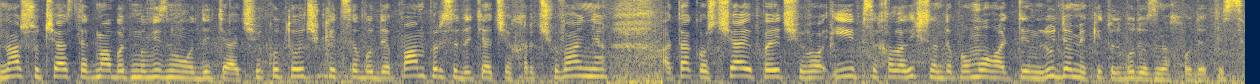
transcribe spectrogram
Наш участок, мабуть, ми візьмемо дитячі куточки. Це буде памперси, дитяче харчування, а також чай, печиво і психологічна допомога тим людям, які тут будуть знаходитися.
